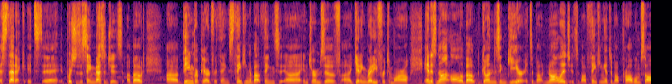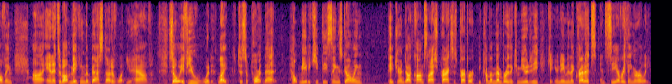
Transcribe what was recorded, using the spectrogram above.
aesthetic. It's, uh, it pushes the same messages about uh, being prepared for things, thinking about things uh, in terms of uh, getting ready for tomorrow. And it's not all about guns and gear. It's about knowledge, it's about thinking, it's about problem solving, and it's about making the best out of what you have. So if you would like to support that, help me to keep these things going, patreon.com slash praxisprepper, become a member of the community, get your name in the credits, and see everything early.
